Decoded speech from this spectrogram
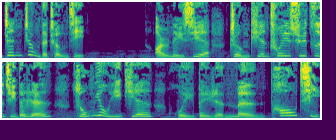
真正的成绩。而那些整天吹嘘自己的人，总有一天会被人们抛弃。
